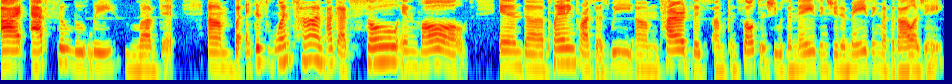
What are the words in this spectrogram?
I absolutely loved it. Um, but at this one time, I got so involved in the planning process. We um, hired this um, consultant. She was amazing. She had amazing methodology,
